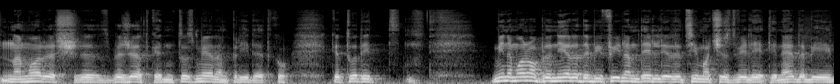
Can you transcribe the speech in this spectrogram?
ne moreš eh, zbežati, ker tu zmeraj pride. Tako, tudi, mi ne moramo planirati, da bi film delali recimo čez dve leti, ne, da, bi,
